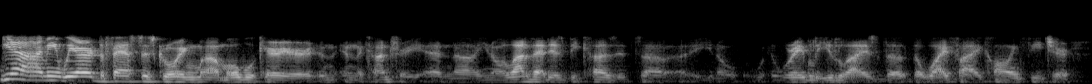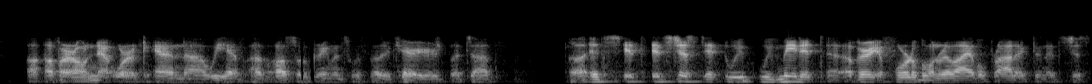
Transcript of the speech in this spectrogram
Yeah, I mean, we are the fastest growing uh, mobile carrier in, in the country, and uh, you know, a lot of that is because it's uh, you know we're able to utilize the the Wi-Fi calling feature uh, of our own network, and uh, we have, have also agreements with other carriers. But uh, uh, it's it, it's just it, we we've made it a very affordable and reliable product, and it's just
